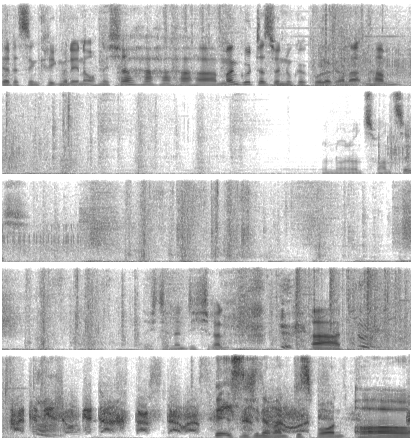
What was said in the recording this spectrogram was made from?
Ja, deswegen kriegen wir den auch nicht. Hahaha. Mann, gut, dass wir Nuka-Cola-Granaten haben. Und 29. an dich ran? Ah, gedacht, der ist nicht in der Wand gespawnt. Oh,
